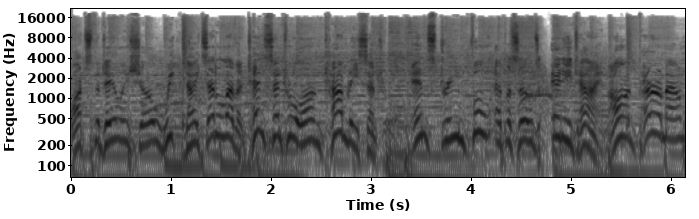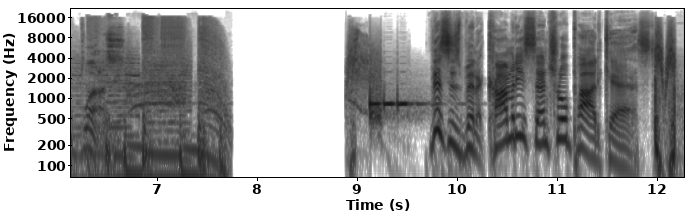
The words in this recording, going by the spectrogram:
Watch The Daily Show weeknights at 11, 10 Central on Comedy Central, and stream full episodes anytime on Paramount Plus. This has been a Comedy Central podcast.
